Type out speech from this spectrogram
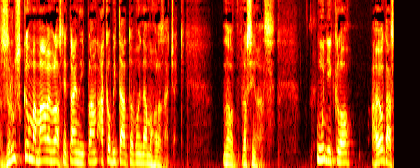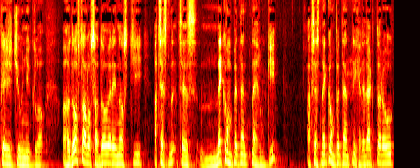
s Ruskom a máme vlastne tajný plán, ako by táto vojna mohla začať. No, prosím vás. Uniklo, a je otázka, že či uniklo, e, dostalo sa do verejnosti a cez, cez nekompetentné ruky a cez nekompetentných redaktorov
